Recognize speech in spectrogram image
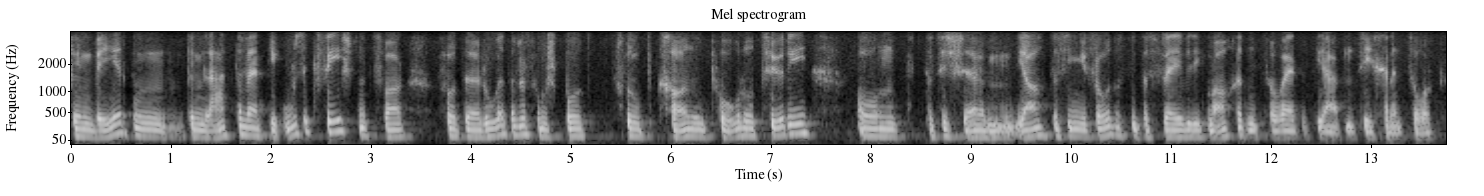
beim Wehr, beim, beim Letten, werden die rausgefischt, und zwar von den Ruderern vom Sportclub Kanu Polo Zürich. Und das ist, ähm, ja, da sind wir froh, dass sie das freiwillig machen und so werden die auch sicher entsorgt.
